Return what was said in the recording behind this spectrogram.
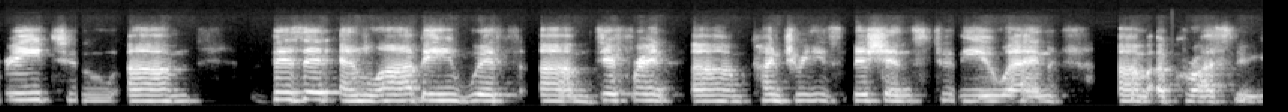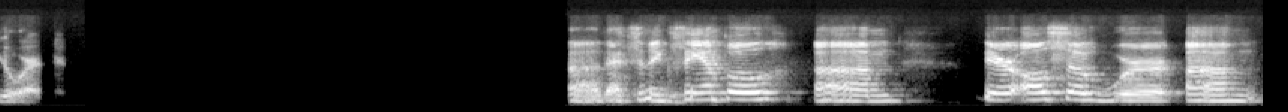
three to um, visit and lobby with um, different um, countries' missions to the UN um, across New York. Uh, that's an example. Um, there also were um,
